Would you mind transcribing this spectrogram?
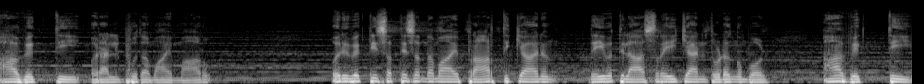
ആ വ്യക്തി ഒരത്ഭുതമായി മാറും. ഒരു വ്യക്തി സത്യസന്ധമായി പ്രാർത്ഥിക്കാനും ദൈവത്തിൽ ആശ്രയിക്കാൻ തുടങ്ങുമ്പോൾ ആ വ്യക്തി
